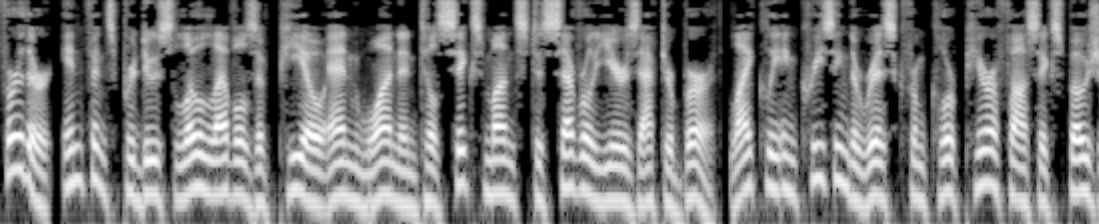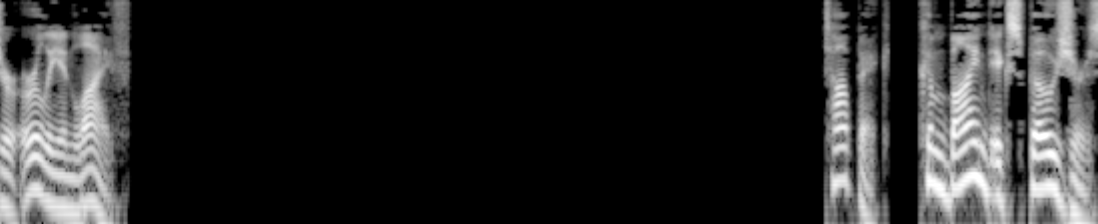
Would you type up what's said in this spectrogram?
Further, infants produce low levels of PON1 until six months to several years after birth, likely increasing the risk from chlorpyrifos exposure early in life. Combined exposures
